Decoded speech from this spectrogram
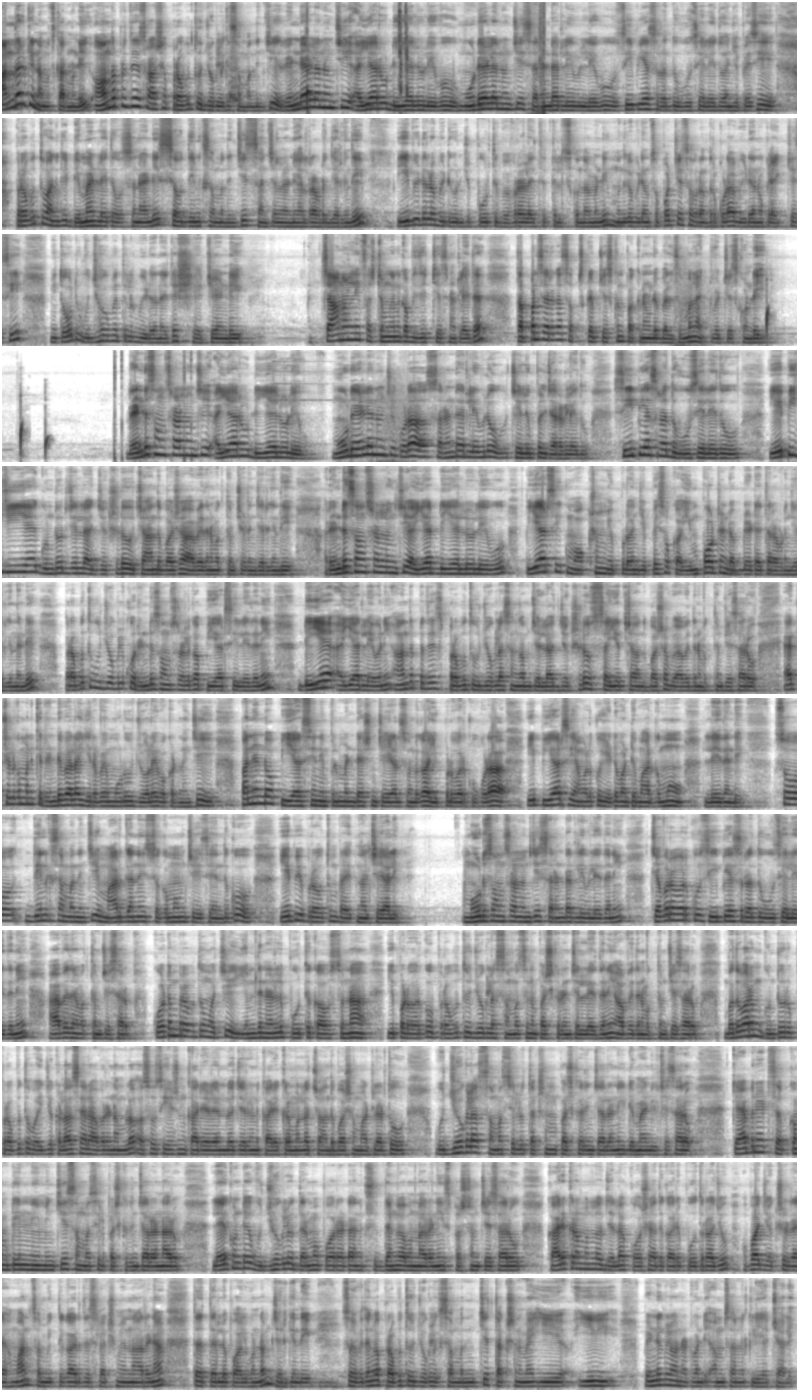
అందరికీ నమస్కారం అండి. ఆంధ్రప్రదేశ్ రాష్ట్ర ప్రభుత్వ ఉద్యోగులకి సంబంధించి రెండేళ్ళ నుంచి ఐఆర్ డిఏలు లేవు మూడేళ్ళ నుంచి సరెండర్ లీవ్లు లేవు సిపిఎస్ రద్దు ఊసేలేదు అని చెప్పేసి ప్రభుత్వానికి డిమాండ్లు అయితే వస్తున్నాయండి. సో దీనికి సంబంధించి సంచలన నిర్ణయాలు రావడం జరిగింది. ఈ వీడియోలో వీటి గురించి పూర్తి వివరాలు అయితే తెలుసుకుందామండి. ముందుగా వీడియోని సపోర్ట్ చేసే వారందరూ కూడా వీడియోను ఒక లైక్ చేసి మీ తోటి ఉద్యోగ మిత్రులకు వీడియోని అయితే షేర్ చేయండి. ఛానల్ని ఫస్ట్ టైం కనుక విజిట్ చేసినట్లయితే తప్పనిసరిగా సబ్స్క్రైబ్ చేసుకుని పక్కన ఉండే బెల్ సింబల్ని యాక్టివేట్ చేసుకోండి. రెండు సంవత్సరాల నుంచి ఐఆర్ డిఏలు లేవు. మూడేళ్ళ నుంచి కూడా సరెండర్ లీవ్లు చెల్లింపులు జరగలేదు. సిపిఎస్ రద్దు ఊసేలేదు. ఏపీజీఏ గుంటూరు జిల్లా అధ్యక్షుడు చాంద్ భాష ఆవేదన వ్యక్తం చేయడం జరిగింది. రెండు సంవత్సరాల నుంచి ఐఆర్డిఏలు లేవు. పీఆర్సీకి మోక్షం ఎప్పుడు అని చెప్పేసి ఒక ఇంపార్టెంట్ అప్డేట్ అయితే రావడం జరిగిందండి. ప్రభుత్వ ఉద్యోగులకు రెండు సంవత్సరాలుగా పిఆర్సీ లేదని డిఏ ఐఆర్ లేవని ఆంధ్రప్రదేశ్ ప్రభుత్వ ఉద్యోగుల సంఘం జిల్లా అధ్యక్షుడు సయ్యద్ చాంద్భాష ఆవేదన వ్యక్తం చేశారు. యాక్చువల్గా మనకి రెండు వేల ఇరవై మూడు జూలై ఒకటి నుంచి పన్నెండో నింపులు ఇంప్లిమెంటేషన్ చేయాల్సి ఉండగా ఇప్పటి వరకు కూడా ఈ పిఆర్సీ అమలుకు ఎటువంటి మార్గము లేదండి. సో దీనికి సంబంధించి మార్గాన్ని సుగమం చేసేందుకు ఏపీ ప్రభుత్వం ప్రయత్నాలు చేయాలి. మూడు సంవత్సరాల నుంచి సరెండర్ లీవ్ లేదని చివరి వరకు సిపిఎస్ రద్దు ఊసేలేదని ఆవేదన వ్యక్తం చేశారు. కూటమి ప్రభుత్వం వచ్చి ఎనిమిది నెలలు పూర్తి కావస్తున్నా ఇప్పటి వరకు ప్రభుత్వ ఉద్యోగుల సమస్యలను పరిష్కరించలేదని ఆవేదన వ్యక్తం చేశారు. బుధవారం గుంటూరు ప్రభుత్వ వైద్య కళాశాల ఆవరణంలో అసోసియేషన్ కార్యాలయంలో జరిగిన కార్యక్రమంలో చాందుభాష మాట్లాడుతూ ఉద్యోగుల సమస్యలు తక్షణం పరిష్కరించాలని డిమాండ్లు చేశారు. కేబినెట్ సబ్ కమిటీని నియమించి సమస్యలు పరిష్కరించాలన్నారు. లేకుంటే ఉద్యోగులు ధర్మ పోరాటానికి సిద్ధంగా ఉన్నారని స్పష్టం స్పష్టం చేశారు. కార్యక్రమంలో జిల్లా కోశాధికారి పూతరాజు ఉపాధ్యక్షుడు రెహమాన్ సంయుక్త కార్యదర్శి లక్ష్మీనారాయణ తదితరులు పాల్గొనడం జరిగింది. సో ఈ విధంగా ప్రభుత్వ ఉద్యోగులకు సంబంధించి తక్షణమే ఈ ఈ పెండింగ్లో ఉన్నటువంటి అంశాలను క్లియర్ చేయాలి.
